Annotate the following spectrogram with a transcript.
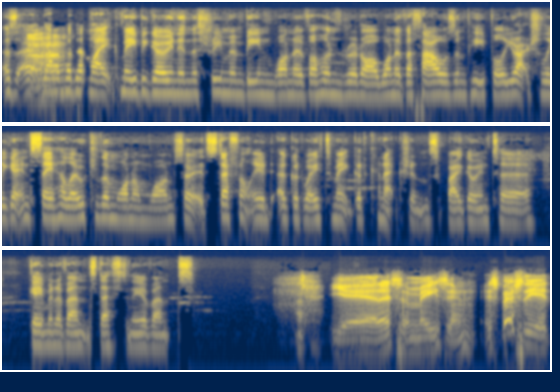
As uh, Uh-huh. rather than like maybe going in the stream and being one of a hundred or one of a thousand people, you're actually getting to say hello to them one on one. So it's definitely a, a good way to make good connections by going to gaming events, Destiny events. Yeah, that's amazing. Especially it,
